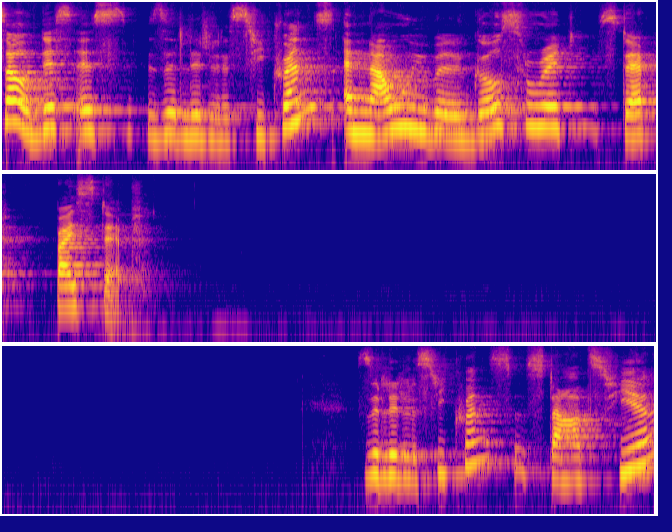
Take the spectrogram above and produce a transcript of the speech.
So this is the little sequence and now we will go through it step by step. The little sequence starts here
